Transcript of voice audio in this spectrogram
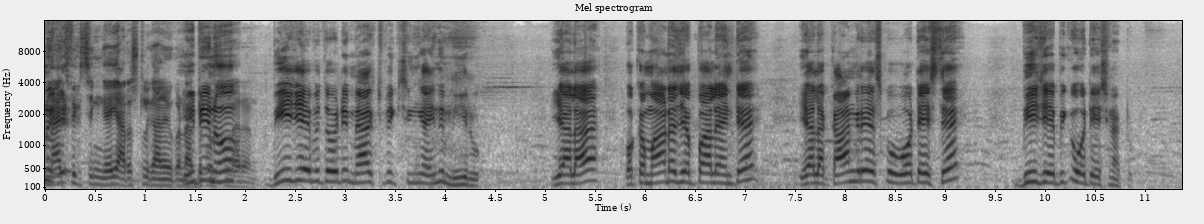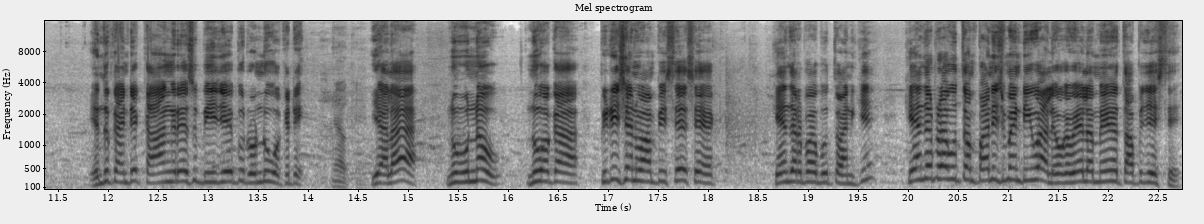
మ్యాచ్ ఫిక్సింగ్ అయ్యి అరెస్టులు కానివ్వకుండా ఇటును అడ్డుకుంటున్నారని. బీజేపీ తోటి మ్యాచ్ ఫిక్సింగ్ అయింది మీరు. ఇవాళ ఒక మాట చెప్పాలంటే ఇవాళ కాంగ్రెస్కు ఓటేస్తే బీజేపీకి ఓటేసినట్టు. ఎందుకంటే కాంగ్రెస్ బీజేపీ రెండు ఒకటే. ఇవాళ నువ్వు ఉన్నావు నువ్వు ఒక పిటిషన్ పంపిస్తే సే- కేంద్ర ప్రభుత్వానికి కేంద్ర ప్రభుత్వం పనిష్మెంట్ ఇవ్వాలి ఒకవేళ మేమే తప్పు చేస్తే.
